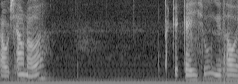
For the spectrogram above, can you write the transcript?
Rồi sao nữa? Đặt cái cây xuống vậy thôi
